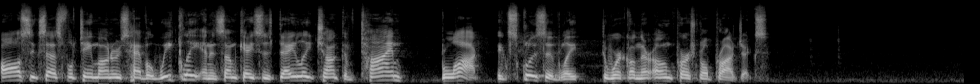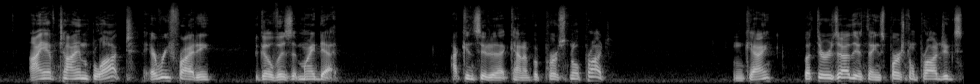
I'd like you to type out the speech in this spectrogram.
all successful team owners have a weekly and in some cases daily chunk of time blocked exclusively to work on their own personal projects. I have time blocked every Friday to go visit my dad. I consider that kind of a personal project. Okay? But there's other things. Personal projects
